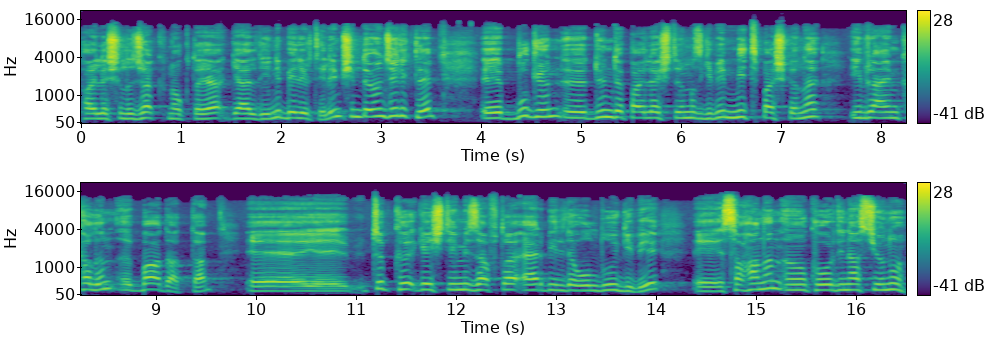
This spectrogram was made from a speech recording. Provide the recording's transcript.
paylaşılacak noktaya geldiğini belirtelim. Şimdi öncelikle e, bugün e, dün de paylaştığımız gibi MİT Başkanı İbrahim Kalın e, Bağdat'ta. Tıpkı geçtiğimiz hafta Erbil'de olduğu gibi sahanın koordinasyonu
